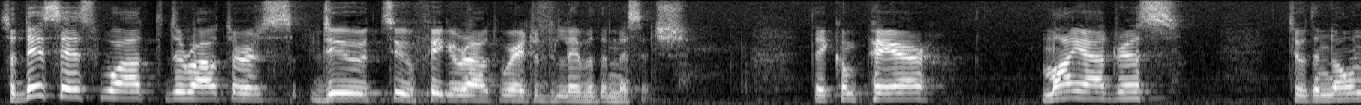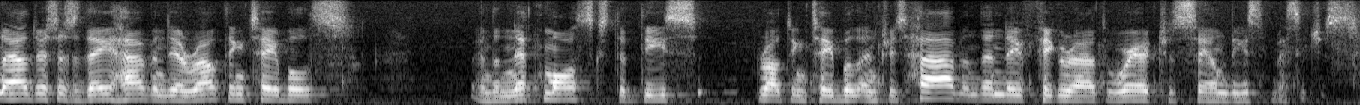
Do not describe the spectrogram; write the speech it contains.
So this is what the routers do to figure out where to deliver the message. They compare my address to the known addresses they have in their routing tables and the net masks that these routing table entries have, and then they figure out where to send these messages.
